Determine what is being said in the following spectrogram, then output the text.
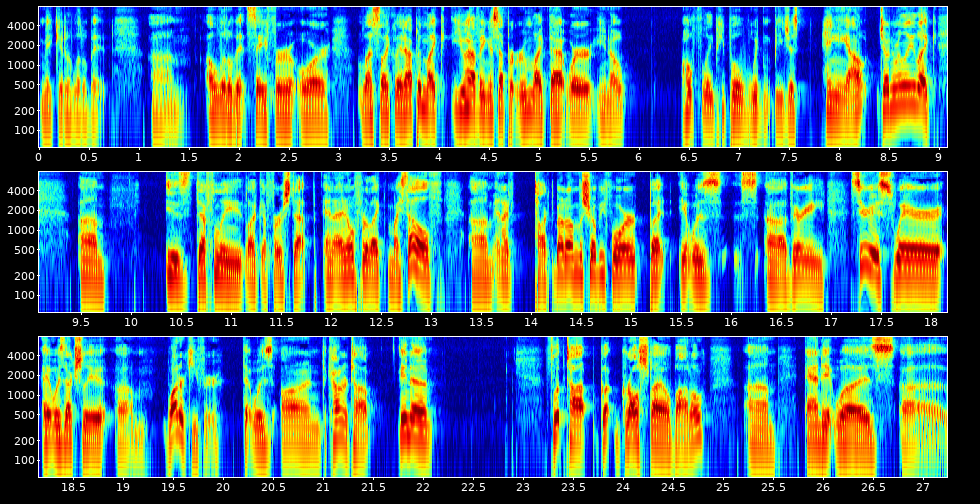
make it a little bit um, a little bit safer or less likely to happen. Like you having a separate room like that, where you know hopefully people wouldn't be just hanging out. Generally, like um, is definitely like a first step. And I know for like myself, um, and I've talked about it on the show before, but it was uh, very serious where it was actually um, water kefir that was on the countertop in a flip top Grolsch style bottle. Um, and it was, uh,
